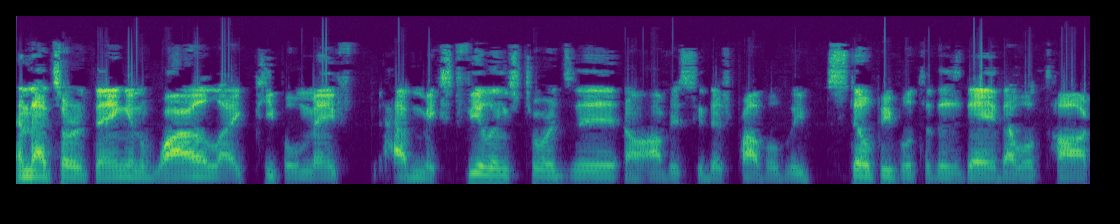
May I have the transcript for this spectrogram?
and that sort of thing. And while like people may have mixed feelings towards it, you know, obviously there's probably still people to this day that will talk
